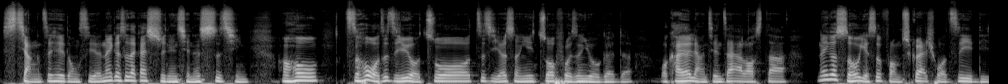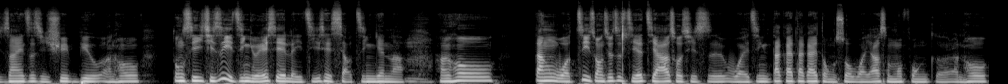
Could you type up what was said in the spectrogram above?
想这些东西了。那个是大概十年前的事情。然后之后我自己又有做自己的生意，做 frozen yogurt 的，我开了两间在 Alostar。那个时候也是 from scratch，我自己 design 自己去 build，然后东西其实已经有一些累积一些小经验了。然后当我自己装修自己的家的时候，其实我已经大概大概懂说我要什么风格，然后。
